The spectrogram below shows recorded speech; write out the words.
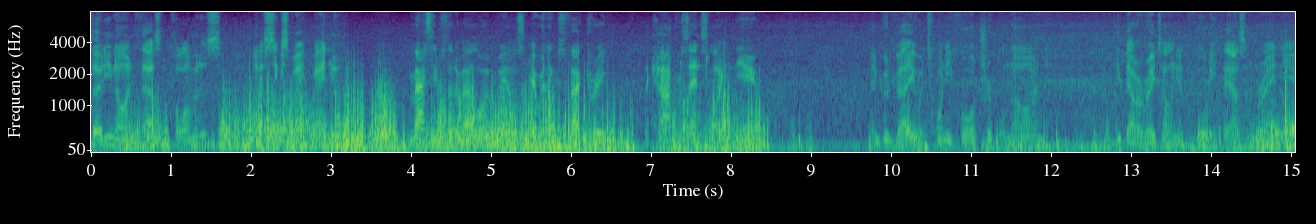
39,000 kilometres in a six-speed manual. Massive set of alloy wheels, everything's factory. The car presents like new and good value at 24,999. I think they were retailing at 40,000 brand new.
